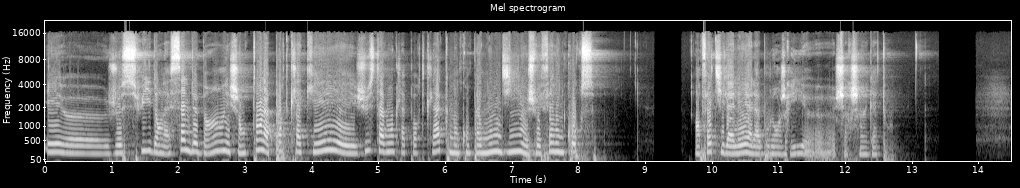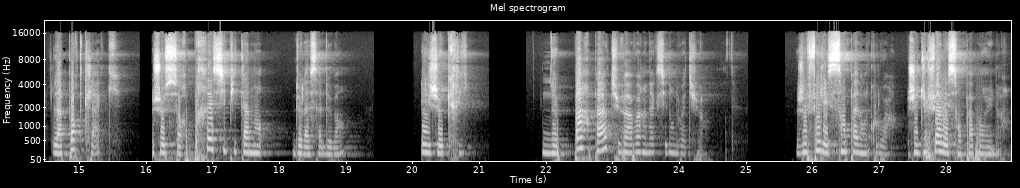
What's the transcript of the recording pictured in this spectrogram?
Et euh, je suis dans la salle de bain et j'entends la porte claquer. Et juste avant que la porte claque, mon compagnon dit euh, Je vais faire une course. En fait, il allait à la boulangerie chercher un gâteau. La porte claque. Je sors précipitamment de la salle de bain et je crie Ne pars pas, tu vas avoir un accident de voiture. Je fais les 100 pas dans le couloir. J'ai dû faire les 100 pas pendant une heure.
